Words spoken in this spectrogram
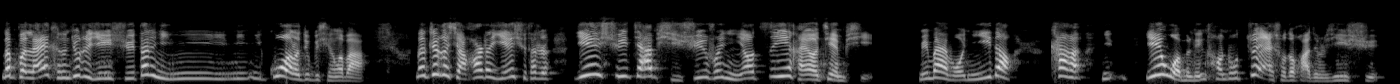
那本来可能就是阴虚，但是你你你你过了就不行了吧？那这个小孩他也许他是阴虚加脾虚，所以你要滋阴还要健脾，明白不？你一定要看看你，因为我们临床中最爱说的话就是阴虚。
